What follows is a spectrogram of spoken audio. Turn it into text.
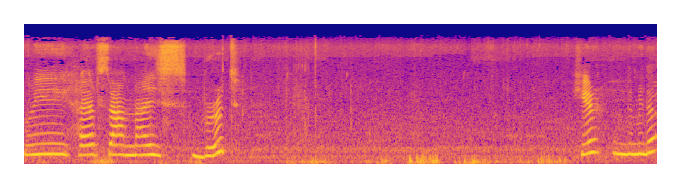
we have some nice brood here in the middle.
